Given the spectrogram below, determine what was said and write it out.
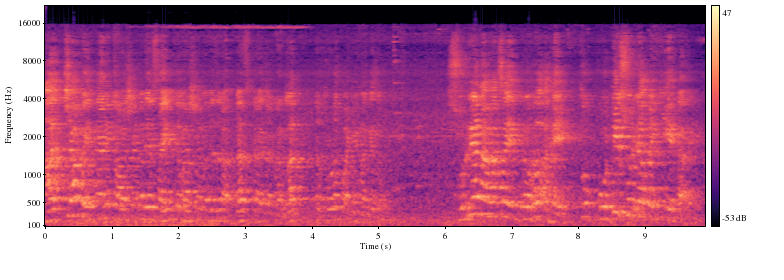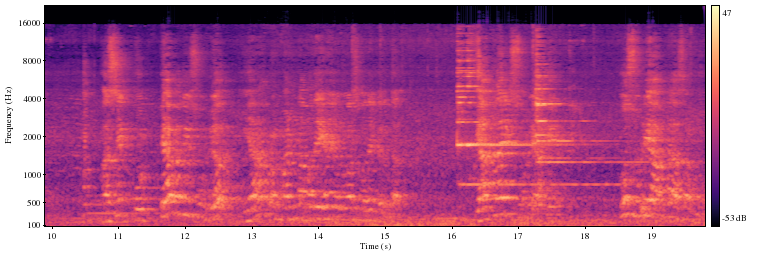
आजच्या वैज्ञानिक भाषेमध्ये साहित्य भाषेमध्ये जर अभ्यास करायचा ठरला तर थोडं पाठीमागे जाऊ. सूर्य नावाचा एक ग्रह आहे तो कोटी सूर्यापैकी एक आहे. असे कोट्यावधी सूर्य या ब्रह्मांडामध्ये या युनिवर्समध्ये फिरतात. त्यातला एक सूर्य आहे. तो सूर्य आपला असा म्हणून.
